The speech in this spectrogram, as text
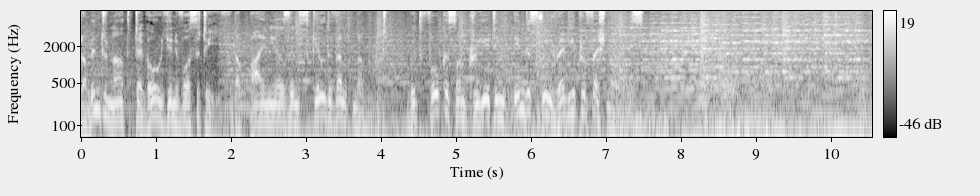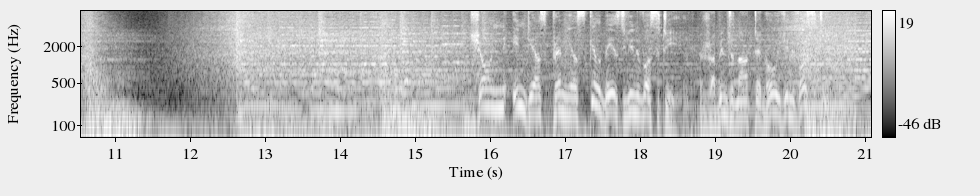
Rabindranath Tagore University, the pioneers in skill development, with focus on creating industry-ready professionals. Join India's premier skill-based university, Rabindranath Tagore University.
